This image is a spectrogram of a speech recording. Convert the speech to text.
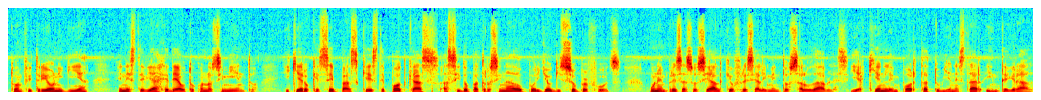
tu anfitrión y guía en este viaje de autoconocimiento y quiero que sepas que este podcast ha sido patrocinado por Yogi Superfoods, una empresa social que ofrece alimentos saludables y a quien le importa tu bienestar integral.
